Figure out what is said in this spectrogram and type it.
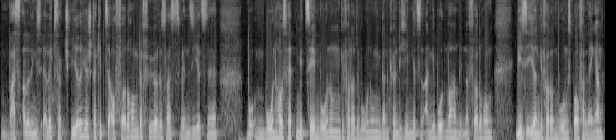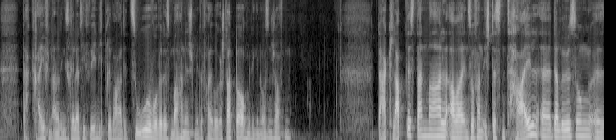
was allerdings ehrlich gesagt schwierig ist. Da gibt es ja auch Förderung dafür. Das heißt, wenn Sie jetzt eine, ein Wohnhaus hätten mit zehn Wohnungen, geförderte Wohnungen, dann könnte ich Ihnen jetzt ein Angebot machen mit einer Förderung, wie Sie Ihren geförderten Wohnungsbau verlängern. Da greifen allerdings relativ wenig Private zu. Wo wir das machen, ist mit der Freiburger Stadtbau, auch mit den Genossenschaften. Da klappt es dann mal, aber insofern ist das ein Teil äh, der Lösung. Äh,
